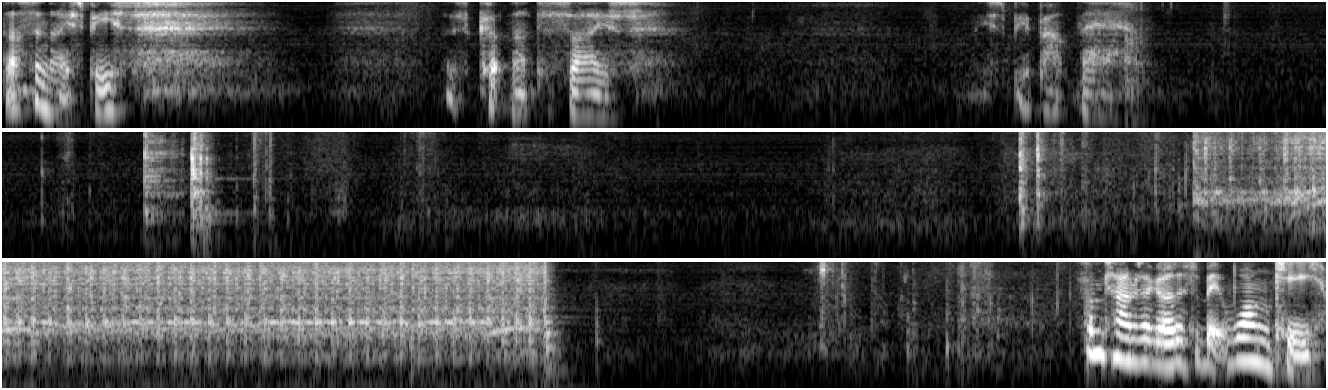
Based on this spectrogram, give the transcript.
That's a nice piece. Let's cut that to size. It used to be about there. Sometimes I go a little bit wonky,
